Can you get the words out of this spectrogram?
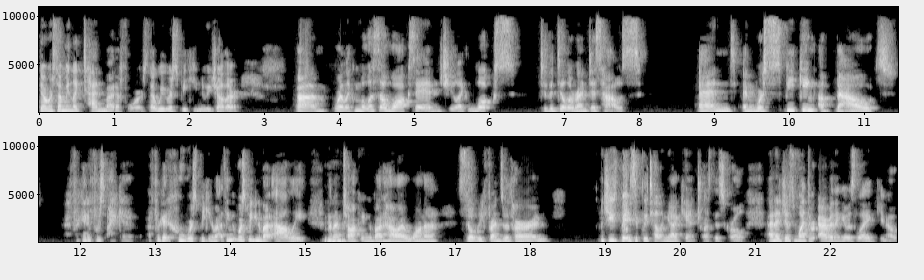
there were something like 10 metaphors that we were speaking to each other. Um, where like Melissa walks in and she like looks to the DiLaurentis house and, and we're speaking about, I forget if we're, I, get, I forget who we're speaking about. I think we're speaking about Ali and I'm Mhm. talking about how I want to still be friends with her and and she's basically telling me I can't trust this girl. And it just went through everything. It was like, you know,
